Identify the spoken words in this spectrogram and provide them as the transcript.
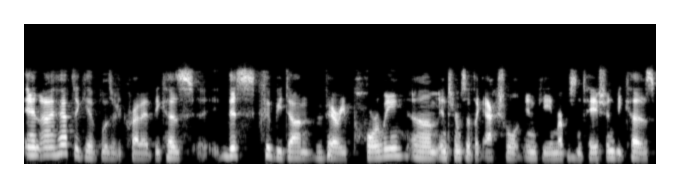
And I have to give Blizzard credit because this could be done very poorly um, in terms of like actual in-game representation. Because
